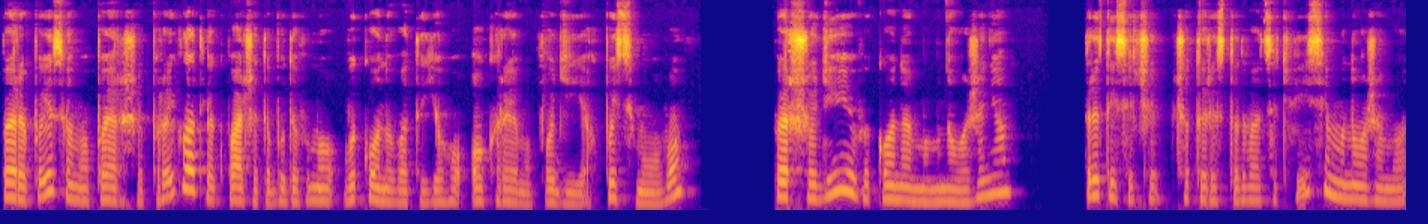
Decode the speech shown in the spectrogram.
Переписуємо перший приклад, як бачите, будемо виконувати його окремо по діях письмово. Першу дію виконуємо множення. 3428 множимо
